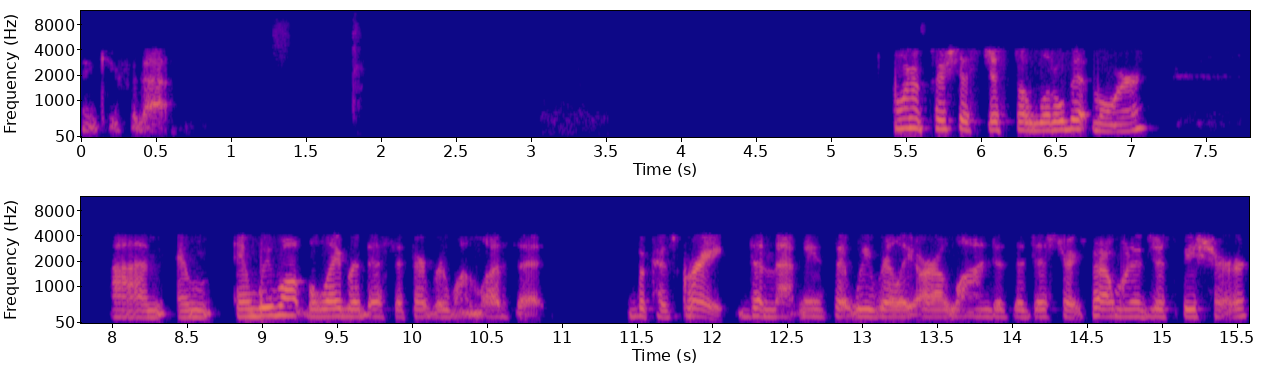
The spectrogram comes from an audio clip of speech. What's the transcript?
Thank you for that. I want to push this just a little bit more. Um, and, and we won't belabor this if everyone loves it because great, then that means that we really are aligned as a district. But I want to just be sure.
